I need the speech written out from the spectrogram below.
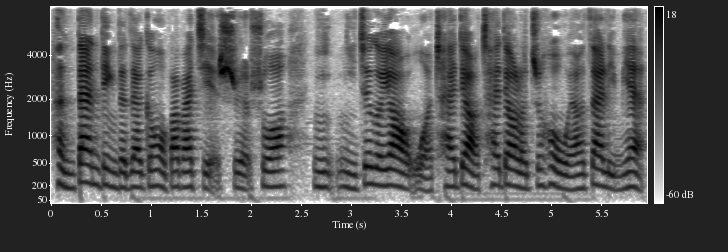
很淡定的在跟我爸爸解释说：“你你这个要我拆掉，拆掉了之后，我要在里面，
